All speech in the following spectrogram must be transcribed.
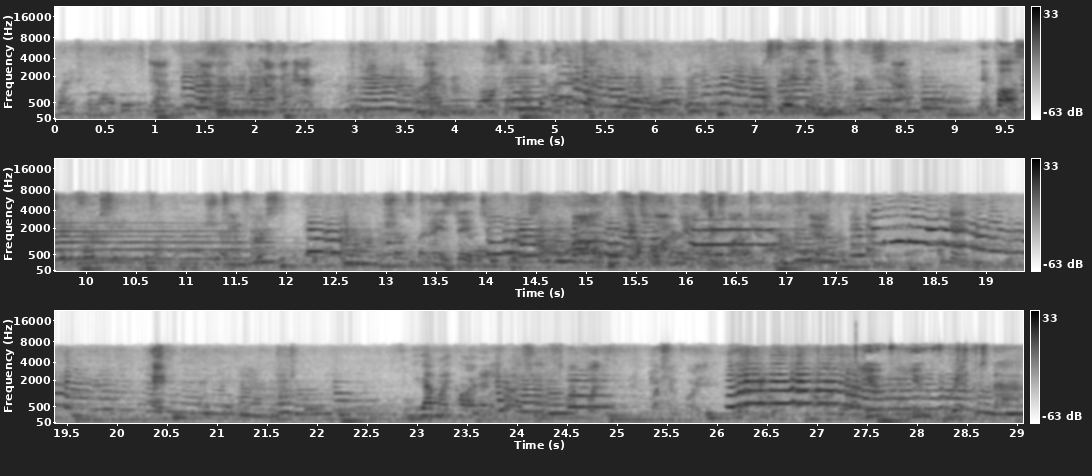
But if you like it. Yeah, yeah, we're, we're coming here. We're all set, I'll, I'll get in touch with you, uh, during the week. What's today's date, June first? Yeah. Hey, Paul, say the first. June first? Okay, now, the show special. Today's date, June first. Uh, six one, yeah, six one, June first, yeah. Okay. Hey, You got my card, any questions? one quick question for you. You, you've ripped that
